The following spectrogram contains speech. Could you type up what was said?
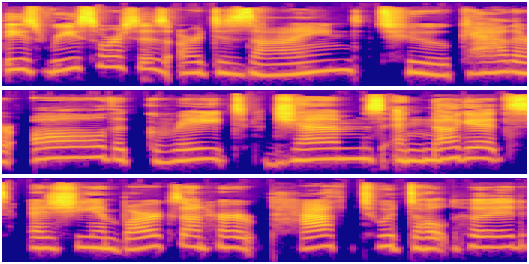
these resources are designed to gather all the great gems and nuggets as she embarks on her path to adulthood.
